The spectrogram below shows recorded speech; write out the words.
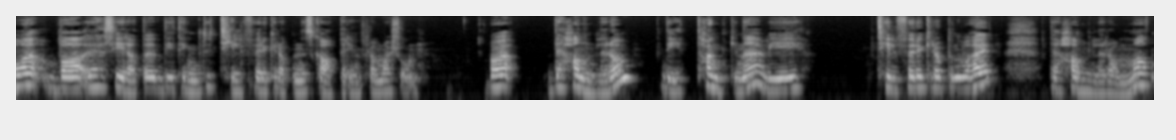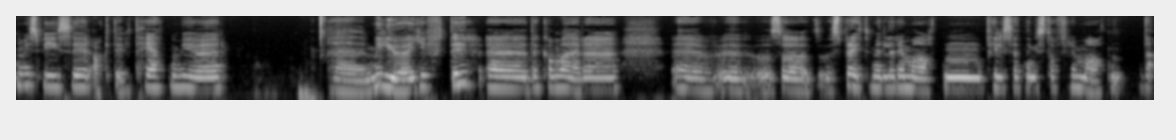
Og hva, jeg sier at de tingene du tilfører kroppen, skaper inflammasjon. Og det handler om de tankene vi tilfører kroppen vår. Det handler om maten vi spiser, aktiviteten vi gjør, miljøgifter. Eh, det kan være altså, sprøytemidler i maten, tilsetningsstoffer i maten. Det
